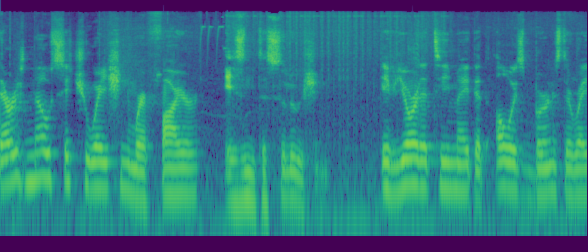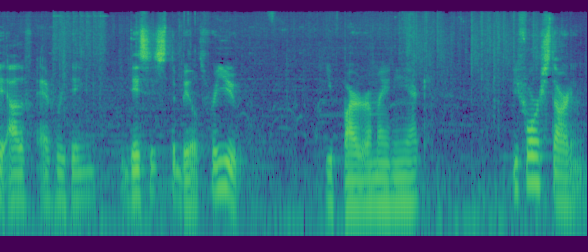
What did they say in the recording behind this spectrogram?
there is no situation where fire isn't the solution. If you're the teammate that always burns their way out of everything, this is the build for you. You pyromaniac. Before starting,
